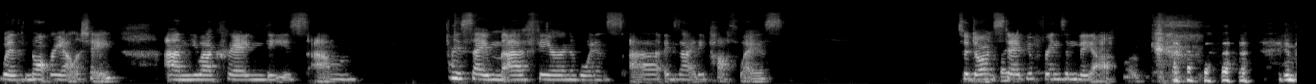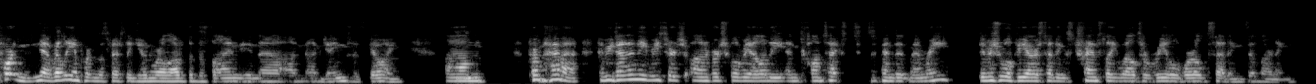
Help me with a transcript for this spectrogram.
with not reality. Um, you are creating these um, the same uh, fear and avoidance uh, anxiety pathways. So don't stab your friends in VR. important, yeah, really important, especially given where a lot of the design in uh, on, on, games is going. Um, mm-hmm. From Hannah, have you done any research on virtual reality and context dependent memory? Do visual VR settings translate well to real world settings in learning?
